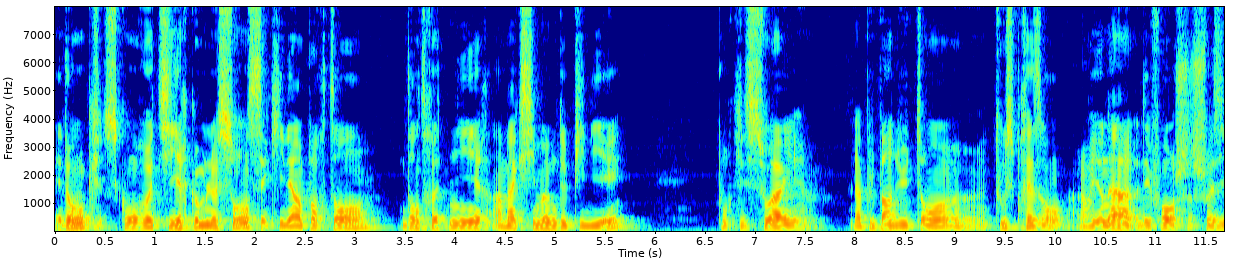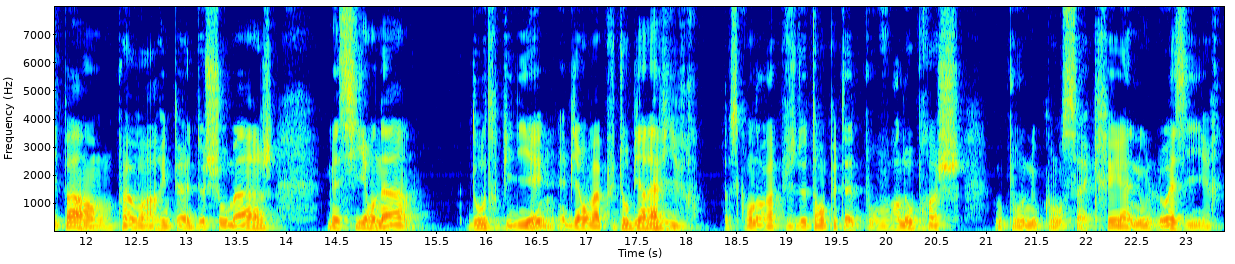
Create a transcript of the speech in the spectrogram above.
Et donc, ce qu'on retire comme leçon, c'est qu'il est important d'entretenir un maximum de piliers pour qu'ils soient la plupart du temps euh, tous présents. Alors il y en a, des fois on ne choisit pas, hein. on peut avoir une période de chômage, mais si on a d'autres piliers, eh bien on va plutôt bien la vivre, parce qu'on aura plus de temps peut-être pour voir nos proches, ou pour nous consacrer à nos loisirs.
